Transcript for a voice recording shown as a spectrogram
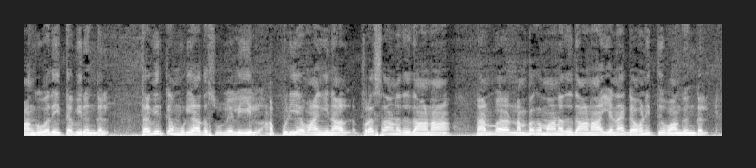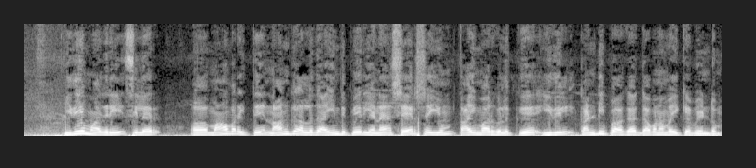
வாங்குவதை தவிருங்கள். தவிர்க்க முடியாத சூழ்நிலையில் அப்படியே வாங்கினால் ஃப்ரெஷ்ஷானது தானா நம்ப நம்பகமானது தானா என கவனித்து வாங்குங்கள். இதே மாதிரி சிலர் மாவரைத்து நான்கு அல்லது ஐந்து பேர் என ஷேர் செய்யும் தாய்மார்களுக்கு இதில் கண்டிப்பாக கவனம் வைக்க வேண்டும்.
